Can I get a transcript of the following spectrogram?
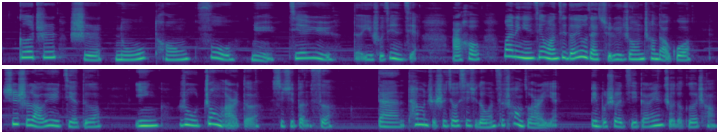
“歌之使奴童妇女皆欲”的艺术见解。而后万历年间，王继德又在曲律中倡导过“虚实老妪解得应入众耳的戏曲本色”。但他们只是就戏曲的文词创作而言，并不涉及表演者的歌唱。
